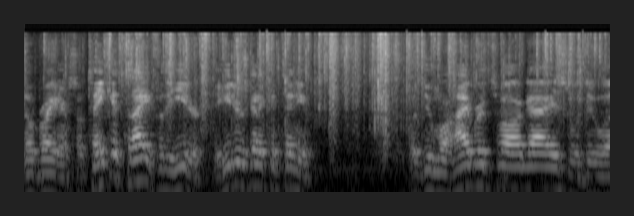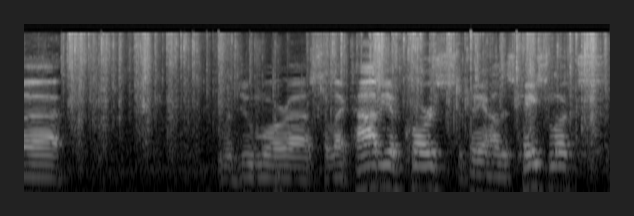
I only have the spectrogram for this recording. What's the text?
no brainer. So take it tonight for the heater. The heater's going to continue. We'll do more hybrid tomorrow, guys. We'll do uh, we'll do more uh, select hobby, of course, depending on how this case looks.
